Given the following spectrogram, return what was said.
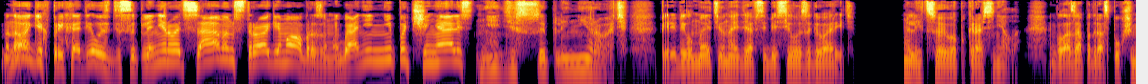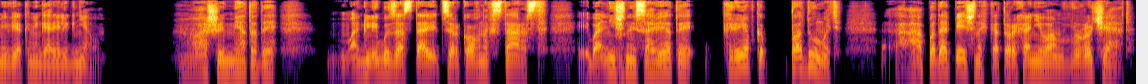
Многих приходилось дисциплинировать самым строгим образом, ибо они не подчинялись... «Не дисциплинировать», — перебил Мэтью, найдя в себе силы заговорить. Лицо его покраснело. Глаза под распухшими веками горели гневом. «Ваши методы могли бы заставить церковных старост и больничные советы крепко подумать о подопечных, которых они вам вручают,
